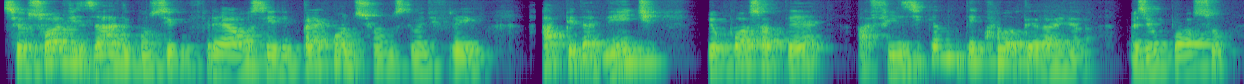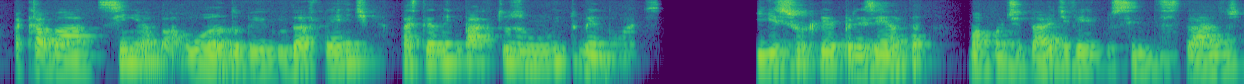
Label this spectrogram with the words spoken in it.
Se eu sou avisado e consigo frear, ou se ele pré-condiciona o sistema de freio rapidamente, eu posso até, a física não tem como alterar ela, mas eu posso acabar, sim, abarroando o veículo da frente, mas tendo impactos muito menores. Isso representa uma quantidade de veículos sinistrados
